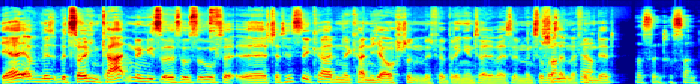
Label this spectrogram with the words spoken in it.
Ja, aber mit, mit solchen Karten, irgendwie so, so, so äh, Statistikkarten, da kann ich auch Stunden mit verbringen teilweise, wenn man sowas Schon, einmal ja, findet. Das ist interessant.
